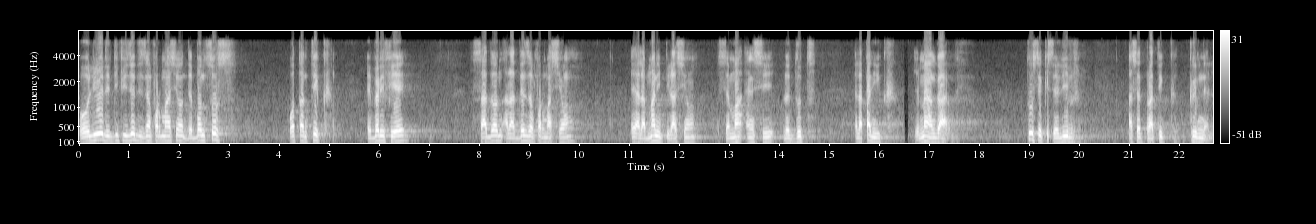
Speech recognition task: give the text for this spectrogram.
au lieu de diffuser des informations de bonnes sources, authentiques et vérifiées, s'adonnent à la désinformation et à la manipulation, semant ainsi le doute et la panique. Je mets en garde tous ceux qui se livrent à cette pratique criminelle.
